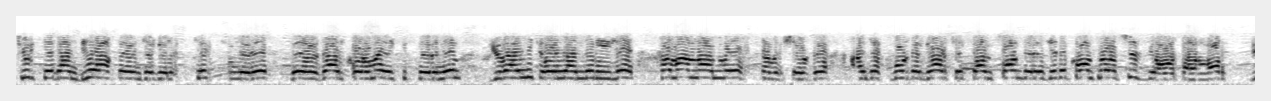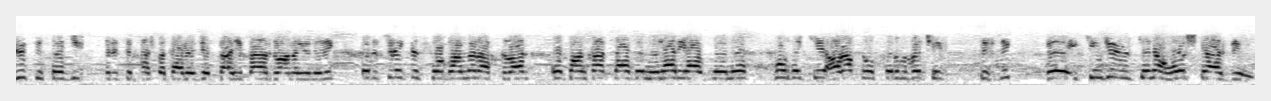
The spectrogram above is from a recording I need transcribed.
Türkiye'den bir hafta önce gelen kesimleri ve özel koruma ekiplerinin güvenlik önlemleriyle tamamlanmaya çalışıldı. Ancak burada gerçekten son derecede kontrolsüz bir ortam var. Büyük bir sevgi gösterisi Başbakan Recep Tayyip Erdoğan'a yönelik. Tabii sürekli sloganlar attılar. O pankartlarda neler yazdığını buradaki Arap dostlarımıza çektirdik. Ve ikinci ülkene hoş geldin.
